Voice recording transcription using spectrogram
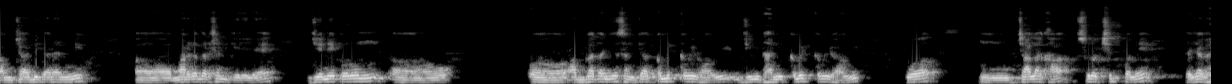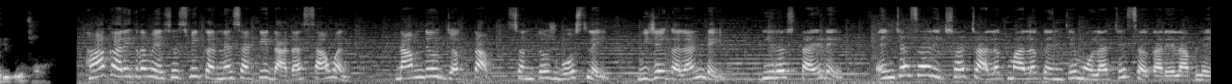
आमच्या अधिकाऱ्यांनी मार्गदर्शन केलेले आहे जेणेकरून अपघातांची संख्या कमीत कमी व्हावी जीवितहानी कमीत कमी व्हावी व चालक हा सुरक्षितपणे त्याच्या घरी पोहोचावा. हा कार्यक्रम यशस्वी करण्यासाठी दादा सावंत नामदेव जगताप संतोष भोसले विजय गलांडे धीरज तायडे यांच्यासह रिक्षा चालक मालक यांचे मोलाचे सहकार्य लाभले.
